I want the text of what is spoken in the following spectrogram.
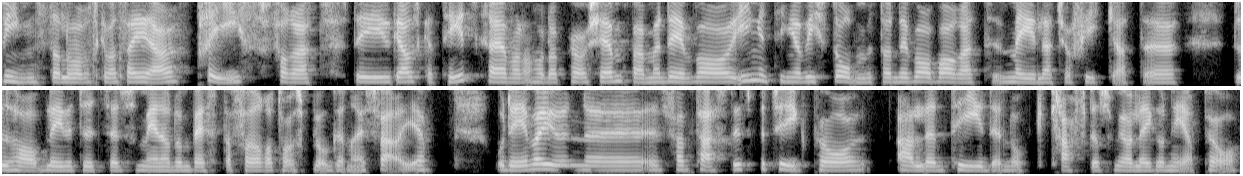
vinst, eller vad ska man säga, pris för att det är ju ganska tidskrävande att hålla på och kämpa. Men det var ingenting jag visste om utan det var bara ett mejl att jag fick att eh, du har blivit utsedd som en av de bästa företagsbloggarna i Sverige. Och det var ju en eh, fantastiskt betyg på all den tiden och kraften som jag lägger ner på,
